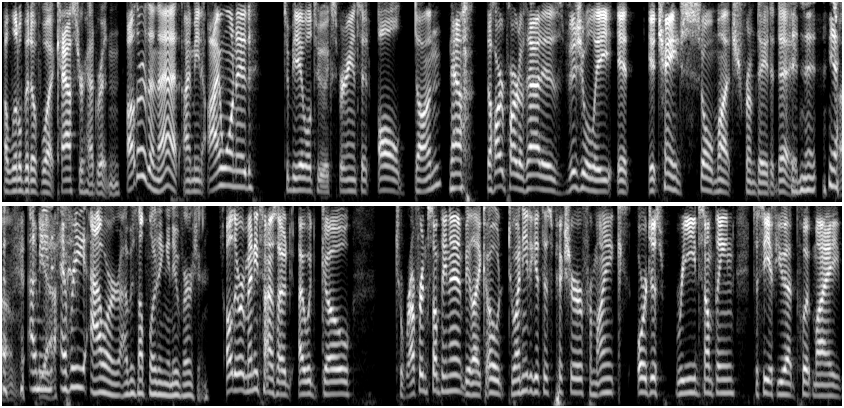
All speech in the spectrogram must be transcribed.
a little bit of what Caster had written. Other than that, I mean, I wanted to be able to experience it all done. Now, the hard part of that is visually, it it changed so much from day to day. Didn't it? Yeah. I mean, Um, yeah. every hour I was uploading a new version. Oh, there were many times I would I would go to reference something in it, and be like, "Oh, do I need to get this picture for Mike?" Or just read something to see if you had put my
